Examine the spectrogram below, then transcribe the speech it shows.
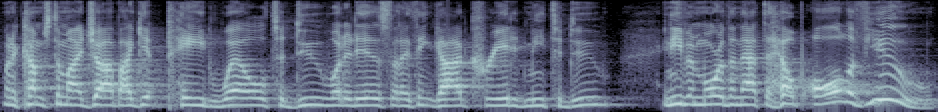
When it comes to my job, I get paid well to do what it is that I think God created me to do. And even more than that, to help all of you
